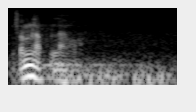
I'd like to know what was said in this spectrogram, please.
สำหรับเรา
